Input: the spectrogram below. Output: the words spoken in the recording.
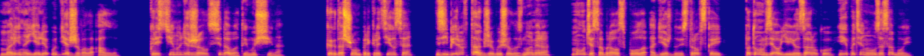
Марина еле удерживала Аллу. Кристину держал седоватый мужчина. Когда шум прекратился, Зибиров также вышел из номера, молча собрал с пола одежду Истровской, потом взял ее за руку и потянул за собой.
